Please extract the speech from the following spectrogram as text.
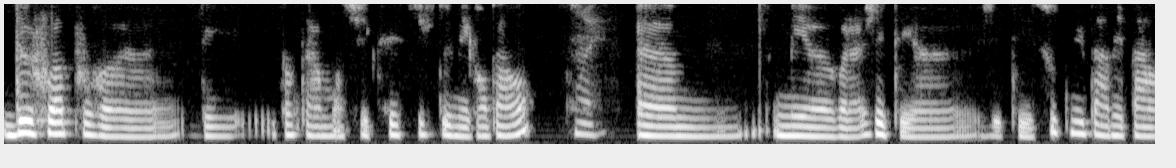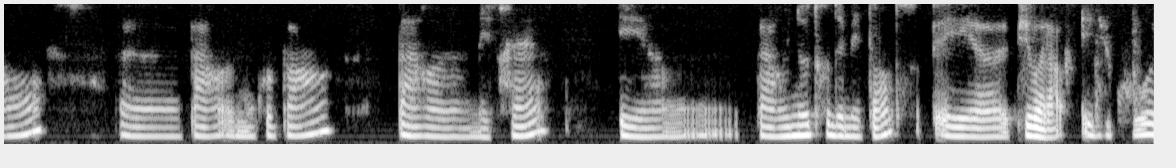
deux fois pour les enterrements successifs de mes grands-parents. mais voilà, j'étais j'étais soutenue par mes parents, par mon copain, par mes frères et par une autre de mes tantes. Et puis voilà. Et du coup,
